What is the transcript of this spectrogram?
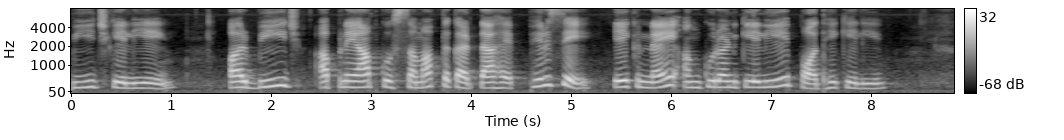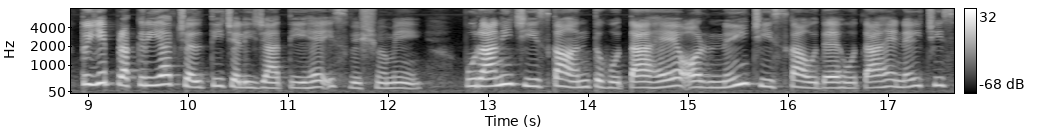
बीज के लिए और बीज अपने आप को समाप्त करता है फिर से एक नए अंकुरण के लिए, पौधे के लिए। तो ये प्रक्रिया चलती चली जाती है इस विश्व में। पुरानी चीज़ का अंत होता है और नई चीज़ का उदय होता है, नई चीज़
